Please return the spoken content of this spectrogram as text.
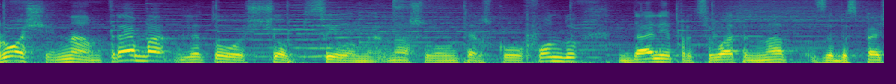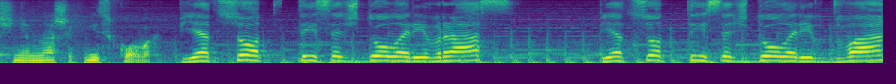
Гроші нам треба для того, щоб силами нашого волонтерського фонду далі працювати над забезпеченням наших військових. 500 тисяч доларів раз, 500 тисяч доларів два,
